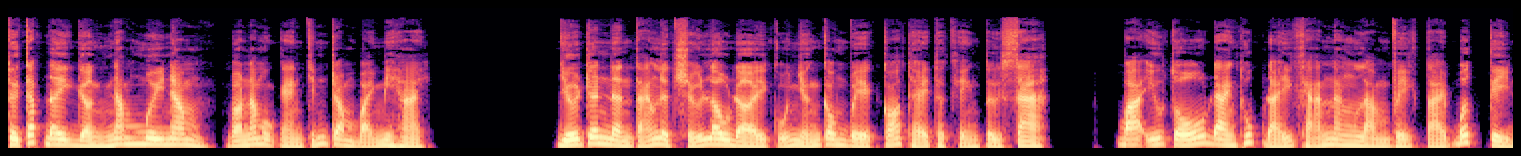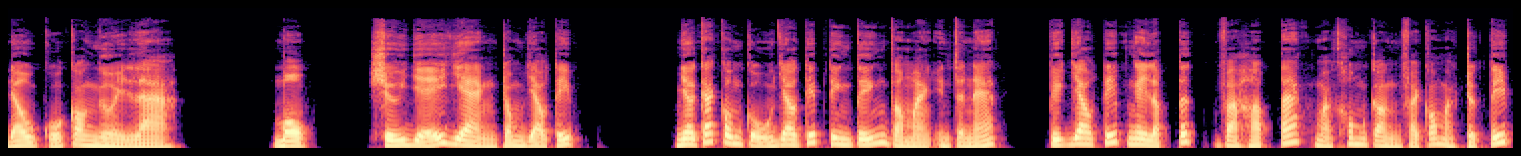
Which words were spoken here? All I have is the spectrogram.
từ cách đây gần 50 năm vào năm 1972. Dựa trên nền tảng lịch sử lâu đời của những công việc có thể thực hiện từ xa, ba yếu tố đang thúc đẩy khả năng làm việc tại bất kỳ đâu của con người là một sự dễ dàng trong giao tiếp. Nhờ các công cụ giao tiếp tiên tiến vào mạng internet, việc giao tiếp ngay lập tức và hợp tác mà không cần phải có mặt trực tiếp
